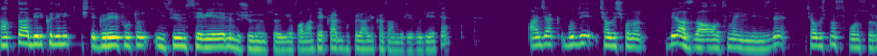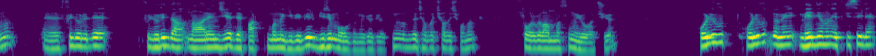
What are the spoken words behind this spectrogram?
Hatta bir klinik işte greyfurtun insülin seviyelerini düşürdüğünü söylüyor falan. Tekrar bir popülerlik kazandırıyor bu diyete. Ancak bu çalışmanın biraz daha altına indiğimizde çalışma sponsorunun e, Florida Florida Narenciye Departmanı gibi bir birim olduğunu görüyorsunuz. Bu da çalışmanın sorgulanmasına yol açıyor. Hollywood, Hollywood ve medyanın etkisiyle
